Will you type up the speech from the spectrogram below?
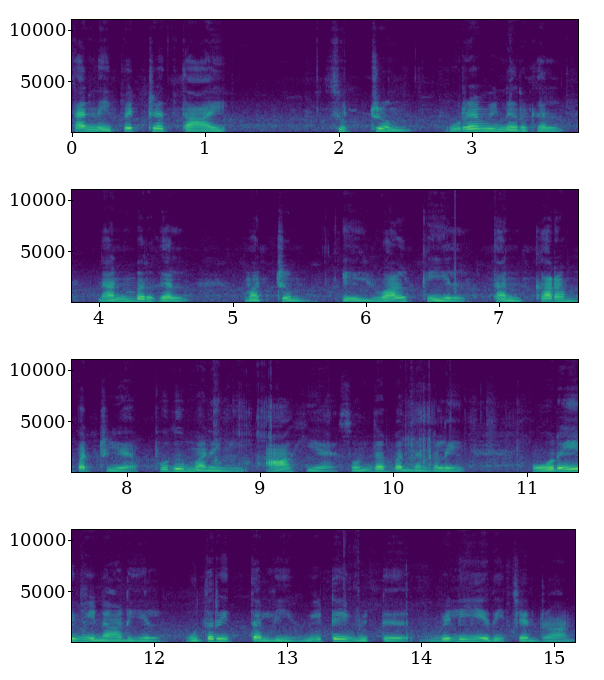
தன்னை பெற்ற தாய் சுற்றும் உறவினர்கள் நண்பர்கள் மற்றும் இல்வாழ்க்கையில் தன் கரம் பற்றிய புது மனைவி ஆகிய சொந்த பந்தங்களை ஒரே வினாடியில் உதறி தள்ளி வீட்டை விட்டு வெளியேறி சென்றான்.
